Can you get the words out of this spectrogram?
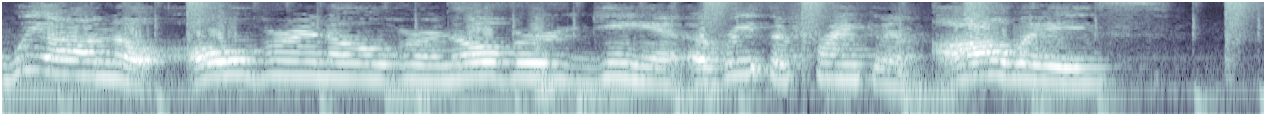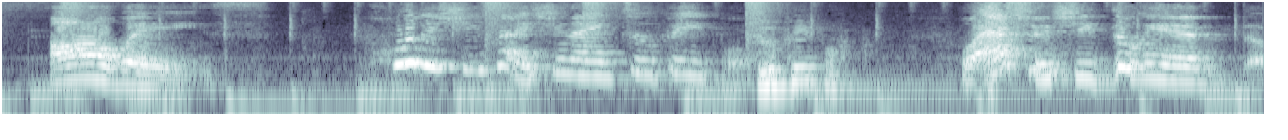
We all know over and over and over again, Aretha Franklin always, always Who did she say? She named two people. Two people. Well, actually, she threw in uh,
